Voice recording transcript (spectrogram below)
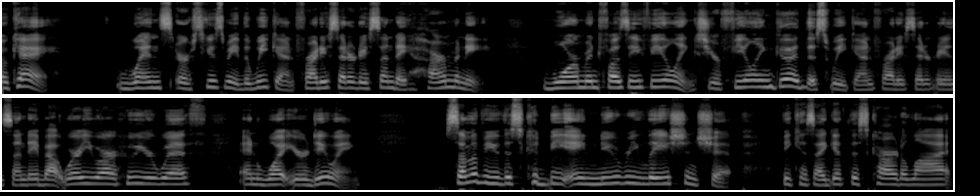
Okay, Wednesday, or excuse me, the weekend, Friday, Saturday, Sunday, harmony, warm and fuzzy feelings. You're feeling good this weekend, Friday, Saturday, and Sunday, about where you are, who you're with, and what you're doing. Some of you, this could be a new relationship because I get this card a lot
